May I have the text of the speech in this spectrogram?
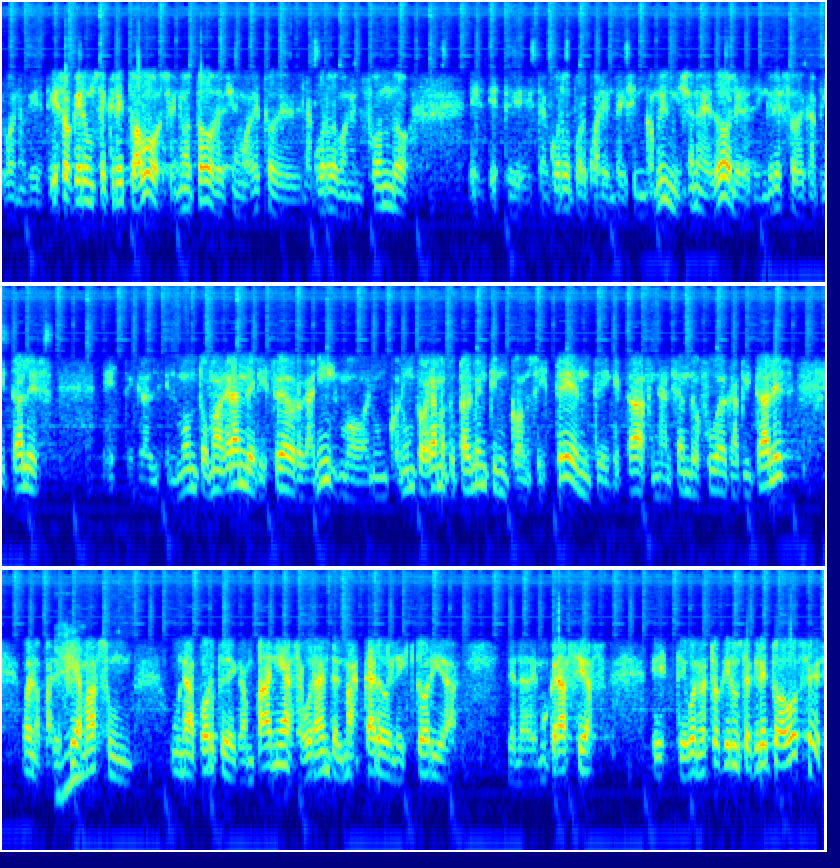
bueno, que eso que era un secreto a voces, ¿no? Todos decíamos esto del acuerdo con el fondo, este, este acuerdo por 45 mil millones de dólares de ingresos de capitales, este, que el, monto más grande de la historia del organismo, con un programa totalmente inconsistente que estaba financiando fuga de capitales, bueno, parecía más un un aporte de campaña, seguramente el más caro de la historia de las democracias. Este, bueno, esto que era un secreto a voces,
